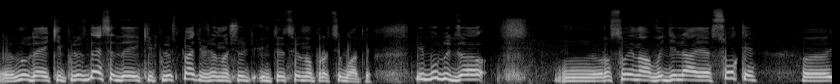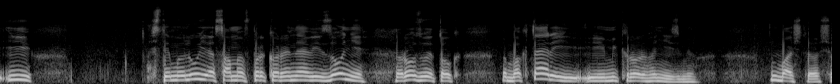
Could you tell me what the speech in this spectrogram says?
е, ну деякі плюс 10, деякі плюс 5 вже почнуть інтенсивно працювати. І будуть за рослина виділяє соки е, і стимулює саме в прикореневій зоні розвиток бактерій і мікроорганізмів. Ну, Бачите, ось,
